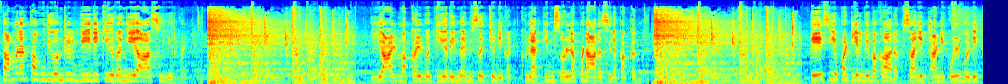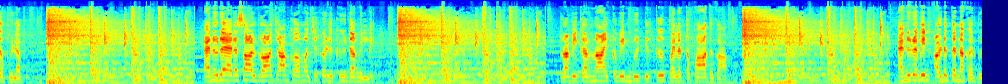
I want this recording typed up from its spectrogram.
தமிழர் பகுதியொன்றில் வீதிக்கு இறங்கிய ஆசிரியர்கள். யாழ் மக்கள் வெட்டி எறிந்த விசச்செடிகள் கிழக்கின் சொல்லப்படாத சில பக்கங்கள். தேசிய பட்டியல் விவகாரம் சஜித் அணிக்குள் வெடித்த பிளவு. அனுர அரசால் ராஜாங்க அமைச்சர்களுக்கு இடமில்லை. ரவி கர்நாயக்கவின் வீட்டிற்கு பலத்த பாதுகாப்பு. அனுரவின் அடுத்த நகர்வு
